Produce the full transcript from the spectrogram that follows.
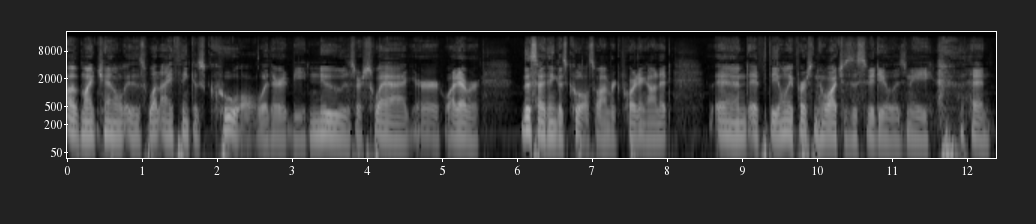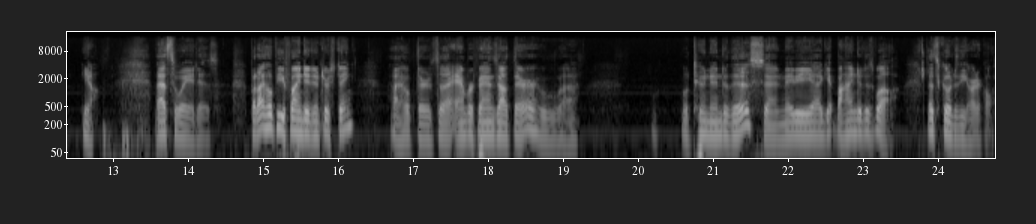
of my channel is what I think is cool, whether it be news or swag or whatever. This I think is cool, so I'm reporting on it. And if the only person who watches this video is me, then, you know, that's the way it is. But I hope you find it interesting. I hope there's uh, Amber fans out there who uh, will tune into this and maybe uh, get behind it as well. Let's go to the article.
